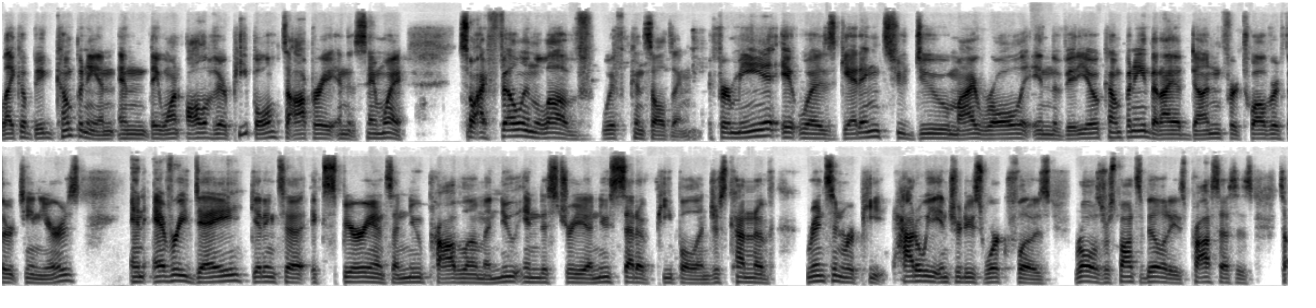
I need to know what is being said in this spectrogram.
like a big company. And, and they want all of their people to operate in the same way. So I fell in love with consulting. For me, it was getting to do my role in the video company that I had done for 12 or 13 years. And every day getting to experience a new problem, a new industry, a new set of people, and just kind of rinse and repeat. How do we introduce workflows, roles, responsibilities, processes to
